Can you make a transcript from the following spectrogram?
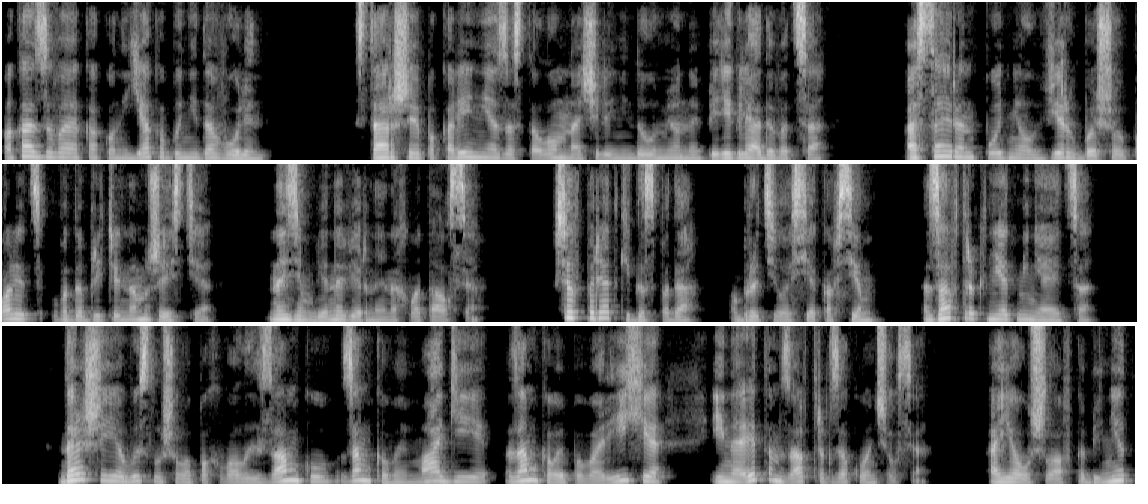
показывая, как он якобы недоволен. Старшие поколения за столом начали недоуменно переглядываться, а Сайрон поднял вверх большой палец в одобрительном жесте. На земле, наверное, нахватался. «Все в порядке, господа», — обратилась я ко всем. «Завтрак не отменяется. Дальше я выслушала похвалы замку, замковой магии, замковой поварихе, и на этом завтрак закончился. А я ушла в кабинет,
